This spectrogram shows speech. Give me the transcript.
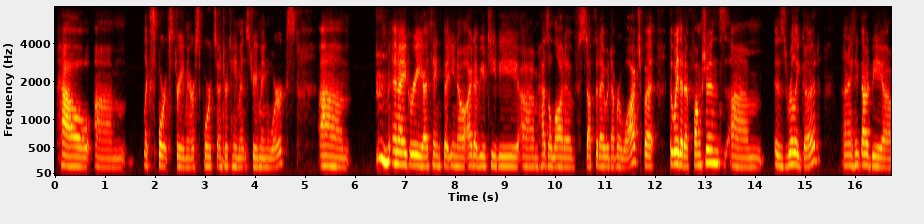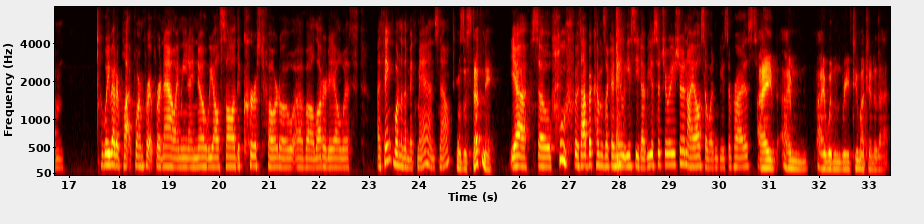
how um like sports streaming or sports entertainment streaming works. Um and I agree. I think that you know IWTV um, has a lot of stuff that I would never watch, but the way that it functions um, is really good, and I think that would be um, a way better platform for it for now. I mean, I know we all saw the cursed photo of uh, Lauderdale with, I think, one of the McMahons. No, It was with Stephanie. yeah. So whew, if that becomes like a new ECW situation, I also wouldn't be surprised. I I'm I wouldn't read too much into that.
